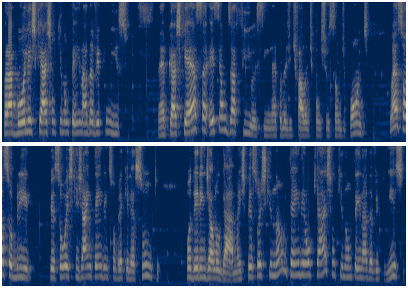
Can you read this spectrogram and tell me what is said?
para bolhas que acham que não tem nada a ver com isso né? Porque eu acho que essa, esse é um desafio, assim, né? Quando a gente fala de construção de ponte, não é só sobre pessoas que já entendem sobre aquele assunto poderem dialogar, mas pessoas que não entendem ou que acham que não tem nada a ver com isso,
